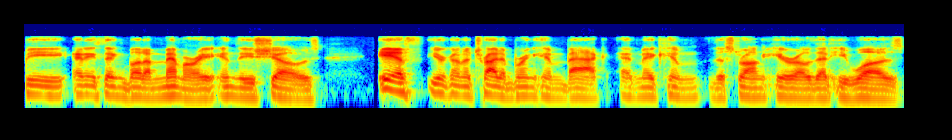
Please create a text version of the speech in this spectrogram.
be anything but a memory in these shows. If you're going to try to bring him back and make him the strong hero that he was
